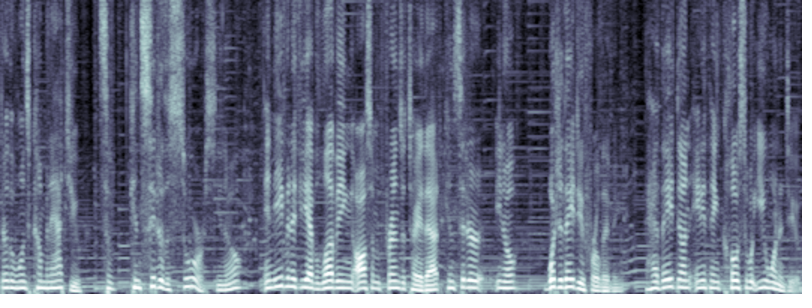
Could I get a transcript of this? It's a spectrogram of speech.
they're the ones coming at you. So consider the source, you know? And even if you have loving, awesome friends that tell you that, consider, you know, what do they do for a living? Have they done anything close to what you want to do?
